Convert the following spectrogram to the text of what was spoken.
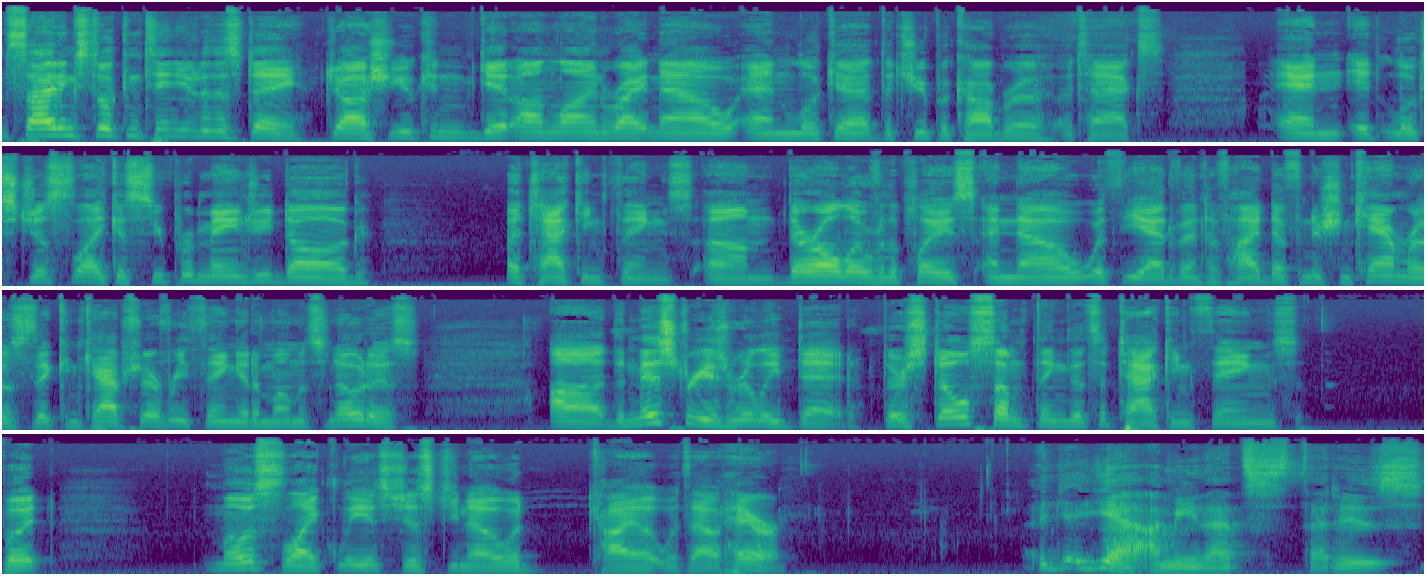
sightings still continue to this day. Josh, you can get online right now and look at the chupacabra attacks, and it looks just like a super mangy dog attacking things. Um, they're all over the place, and now with the advent of high definition cameras that can capture everything at a moment's notice, uh, the mystery is really dead. There's still something that's attacking things, but most likely it's just you know a coyote without hair. Yeah, I mean that's that is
